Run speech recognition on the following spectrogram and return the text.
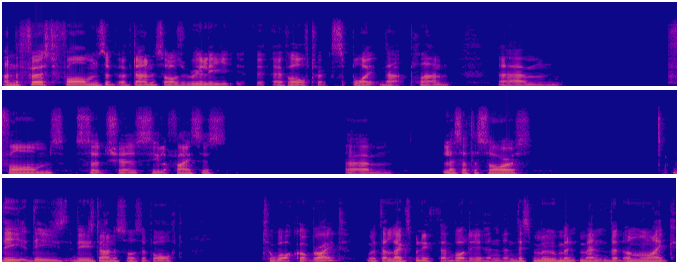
and the first forms of, of dinosaurs really evolved to exploit that plan. Um, forms such as Coelophysis, um, Lesothosaurus. The, these these dinosaurs evolved to walk upright with their legs beneath their body, and, and this movement meant that unlike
